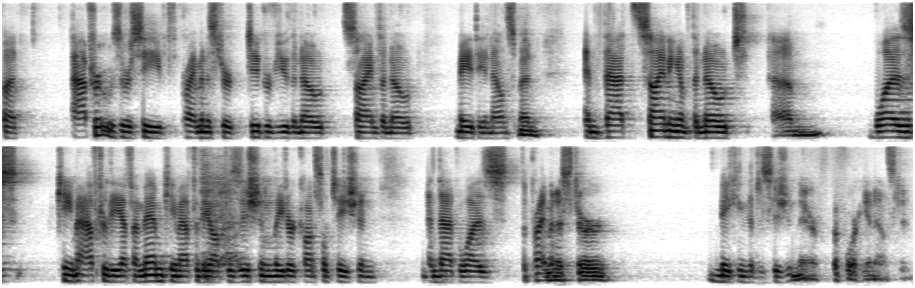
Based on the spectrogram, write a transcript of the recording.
but after it was received, the prime minister did review the note, signed the note, made the announcement, and that signing of the note um, was came after the FMM, came after the opposition leader consultation, and that was the prime minister making the decision there before he announced it.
